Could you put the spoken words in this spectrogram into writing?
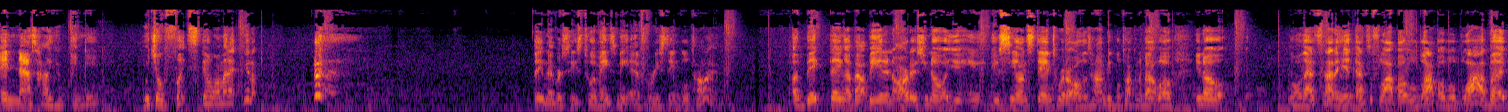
And that's how you end it? With your foot still on my neck? You know. they never cease to amaze me every single time. A big thing about being an artist, you know, you, you, you see on Stan Twitter all the time people talking about, well, you know, well, that's not a hit, that's a flop, blah, blah, blah, blah, blah, blah. But,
